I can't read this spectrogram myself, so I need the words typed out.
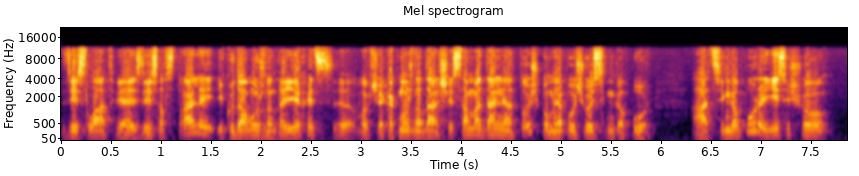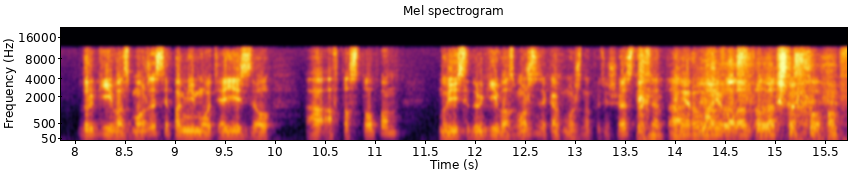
здесь Латвия, здесь Австралия, и куда можно доехать э, вообще как можно дальше. И самая дальняя точка у меня получилась Сингапур. А от Сингапура есть еще другие возможности, помимо вот я ездил а, автостопом, но есть и другие возможности, как можно путешествовать. Это лодкостопом.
